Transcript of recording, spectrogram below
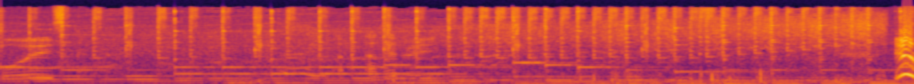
boys. And. Yoo!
